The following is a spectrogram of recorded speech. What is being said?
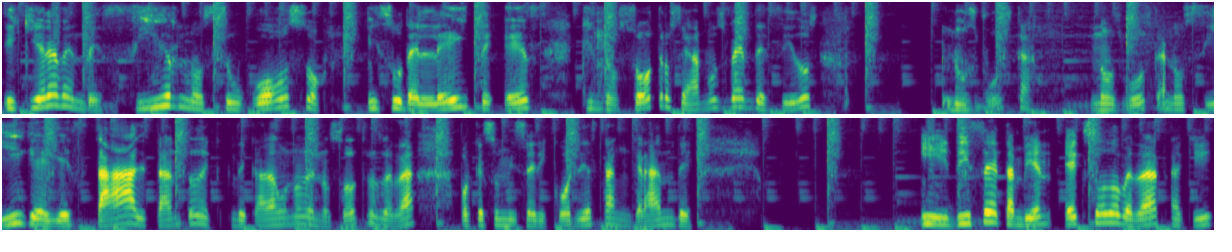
y quiere bendecirnos, su gozo y su deleite es que nosotros seamos bendecidos nos busca, nos busca, nos sigue y está al tanto de, cada uno de nosotros, ¿verdad? Porque su misericordia es tan grande. Y dice también Éxodo, ¿verdad? Aquí,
